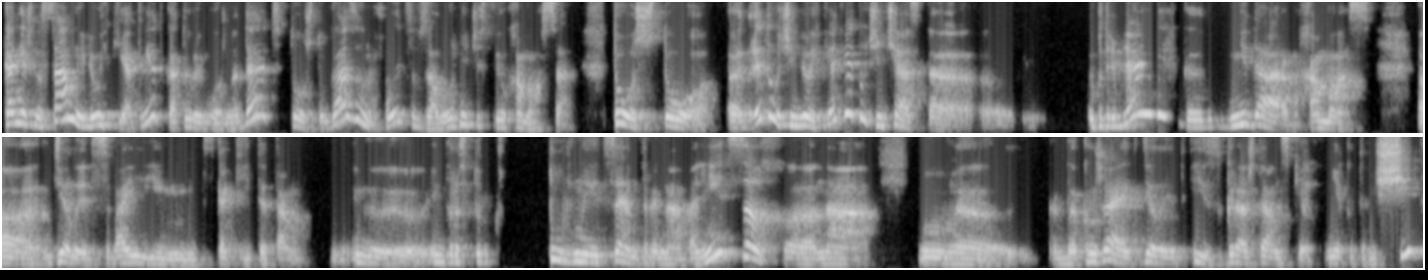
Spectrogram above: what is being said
Конечно, самый легкий ответ, который можно дать, то, что Газа находится в заложничестве у Хамаса. То, что... Э, это очень легкий ответ, очень часто э, употребляемый. Недаром Хамас э, делает свои какие-то там инфраструктурные центры на больницах, на как бы окружает, делает из гражданских некоторый щит.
